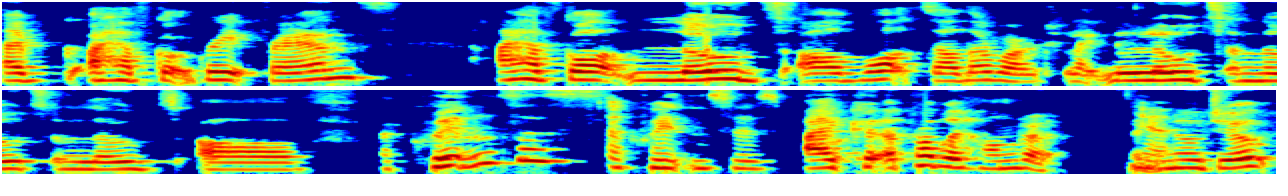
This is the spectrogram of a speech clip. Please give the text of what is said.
I've I have got great friends. I have got loads of what's the other word? Like loads and loads and loads of acquaintances. Acquaintances. I could probably hundred. Like, Yeah. No joke.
